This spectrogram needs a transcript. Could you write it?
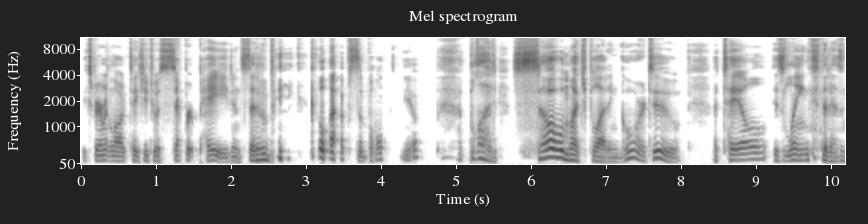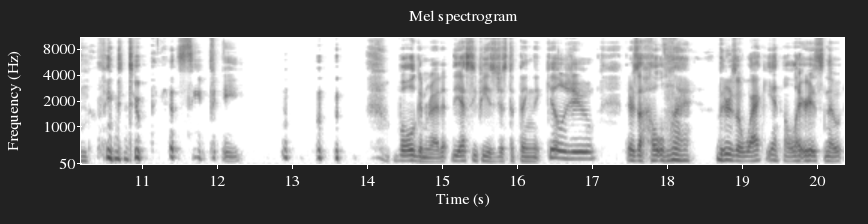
The experiment log takes you to a separate page instead of being collapsible. Yep. Blood. So much blood and gore, too. A tale is linked that has nothing to do with the SCP. Volgan read it. The SCP is just a thing that kills you. There's a whole there's a wacky and hilarious note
